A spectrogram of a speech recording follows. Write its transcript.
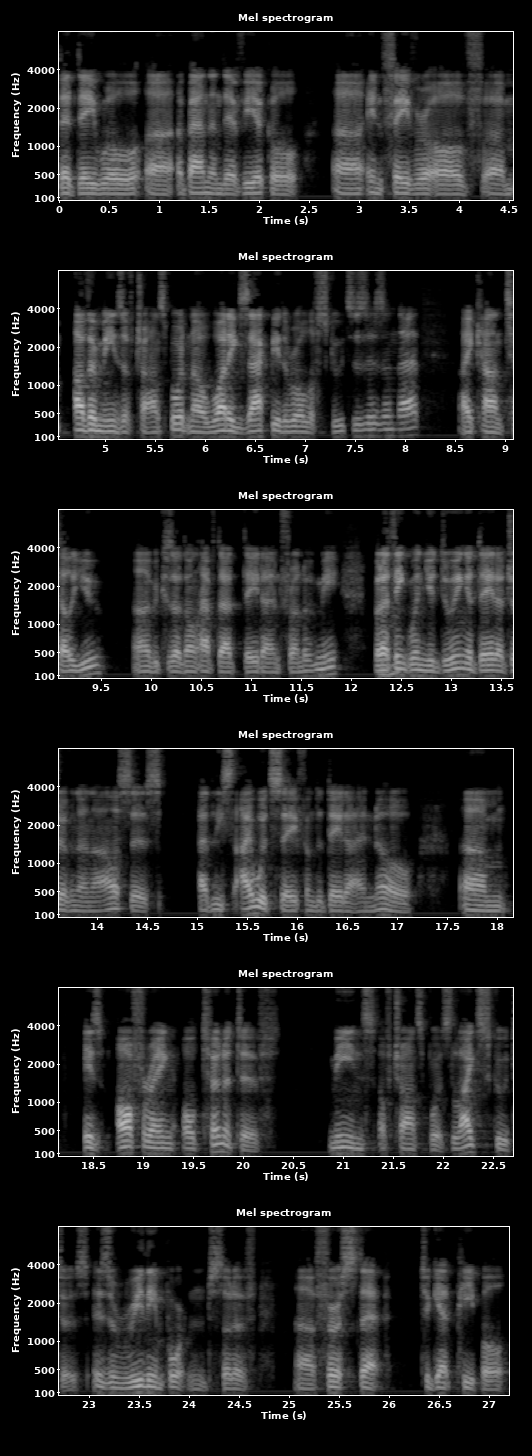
that they will uh, abandon their vehicle uh, in favor of um, other means of transport. Now, what exactly the role of scooters is in that, I can't tell you uh, because I don't have that data in front of me. But mm-hmm. I think when you're doing a data driven analysis, at least I would say from the data I know, um, is offering alternative means of transports like scooters is a really important sort of uh, first step to get people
